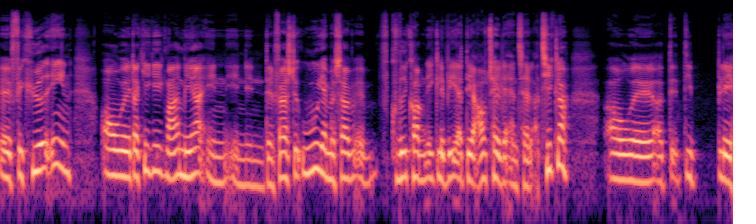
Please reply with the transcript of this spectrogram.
øh, fik hyret en, og øh, der gik ikke meget mere end, end, end den første uge, jamen så øh, kunne vedkommende ikke levere det aftalte antal artikler, og, øh, og de, de blev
